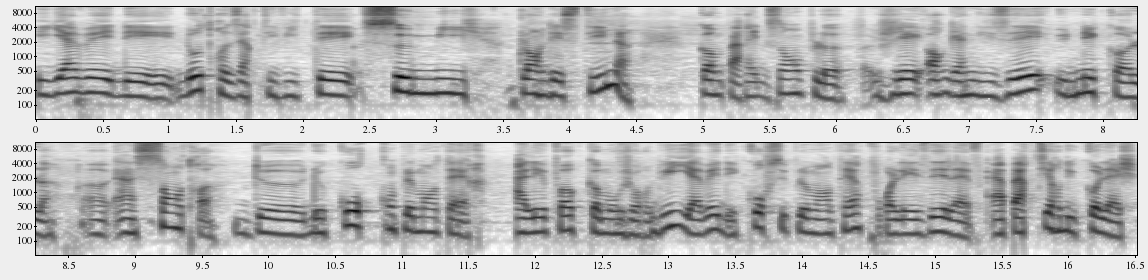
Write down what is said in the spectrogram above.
il y avait d'autres activités semi-clandestines comme par exemple, j'ai organisé une école, euh, un centre de, cours complémentaires. À l'époque, comme aujourd'hui, il y avait des cours supplémentaires pour les élèves à partir du collège.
